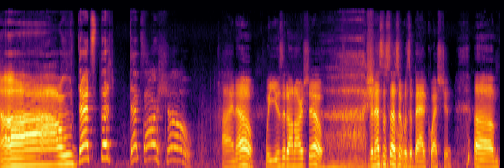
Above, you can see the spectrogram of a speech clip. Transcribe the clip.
Oh, that's the that's our show. I know. We use it on our show. Vanessa says it was a bad question. Um,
